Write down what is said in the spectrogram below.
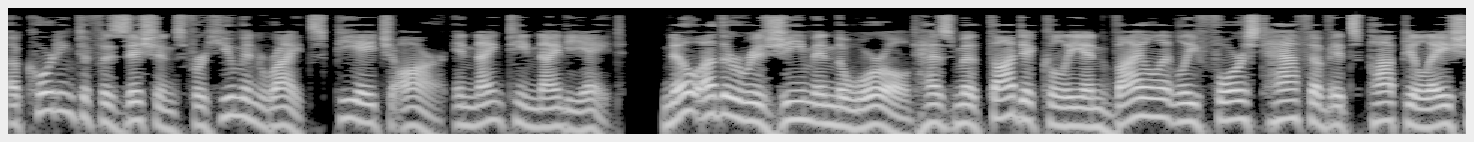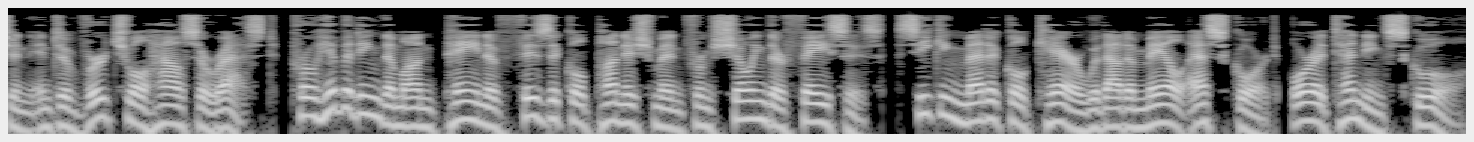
According to Physicians for Human Rights in 1998, no other regime in the world has methodically and violently forced half of its population into virtual house arrest, prohibiting them on pain of physical punishment from showing their faces, seeking medical care without a male escort, or attending school.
